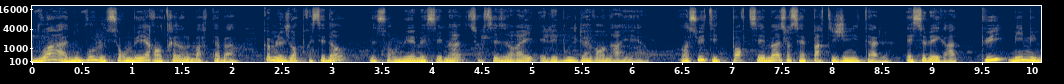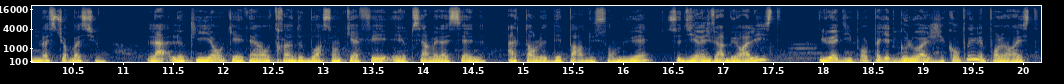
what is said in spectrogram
voit à nouveau le sourd-muet rentrer dans le bar tabac. Comme le jour précédent, le sourd-muet met ses mains sur ses oreilles et les bouge d'avant en arrière. Ensuite, il porte ses mains sur sa partie génitale et se les gratte, puis mime une masturbation. Là, le client qui était en train de boire son café et observer la scène attend le départ du sourd-muet, se dirige vers le buraliste. Il lui a dit pour le paquet de gauloises, j'ai compris, mais pour le reste.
